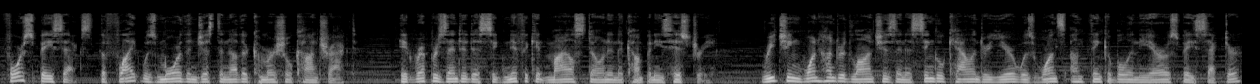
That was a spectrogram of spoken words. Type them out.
For SpaceX, the flight was more than just another commercial contract. It represented a significant milestone in the company's history. Reaching 100 launches in a single calendar year was once unthinkable in the aerospace sector,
